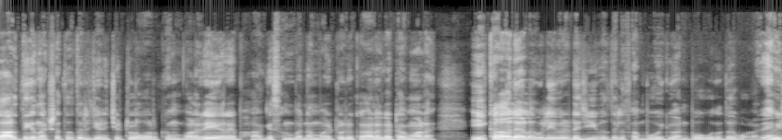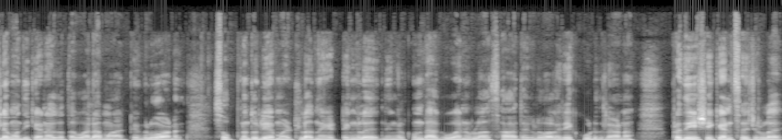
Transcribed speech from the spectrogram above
കാർത്തിക നക്ഷത്രത്തിൽ ജനിച്ചിട്ടുള്ളവർക്കും വളരെയേറെ ഭാഗ്യസമ്പന്നമായിട്ടൊരു കാലഘട്ടമാണ്. ഈ കാലയളവിൽ ഇവരുടെ ജീവിതത്തിൽ സംഭവിക്കുവാൻ പോകുന്നത് വളരെ വിലമതിക്കാനാകാത്ത പല മാറ്റങ്ങളുമാണ്. സ്വപ്നതുല്യമായിട്ടുള്ള നേട്ടങ്ങൾ നിങ്ങൾക്കുണ്ടാകുവാനുള്ള സാധ്യതകൾ വളരെ കൂടുതലാണ്. പ്രതീക്ഷയ്ക്കനുസരിച്ചുള്ള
